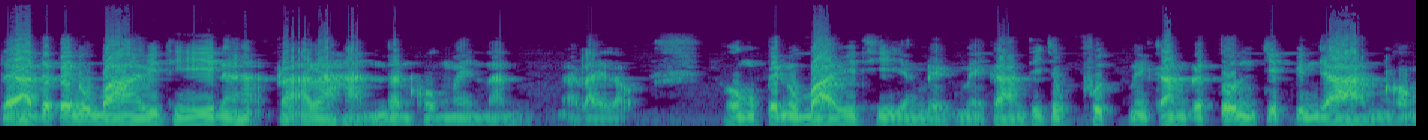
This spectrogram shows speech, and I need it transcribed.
แต่อาจจะเป็นอุบายวิธีนะฮะพระอรหันต์ท่านคงไม่นั่นอะไรเราคงเป็นอุบายวิธีอย่างหนึ่งในการที่จะฝึกในการกระตุ้นจิตวิญญาณของ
